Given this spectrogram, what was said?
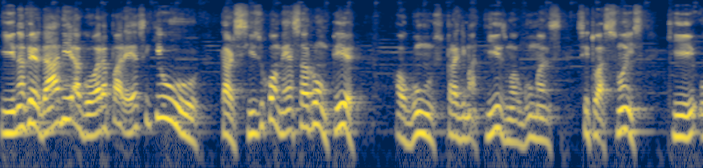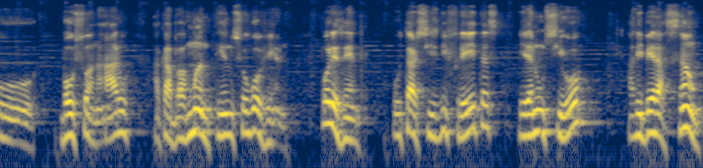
E, na verdade, agora parece que o Tarcísio começa a romper alguns pragmatismos, algumas situações que o Bolsonaro acabava mantendo seu governo. Por exemplo, o Tarcísio de Freitas, ele anunciou a liberação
